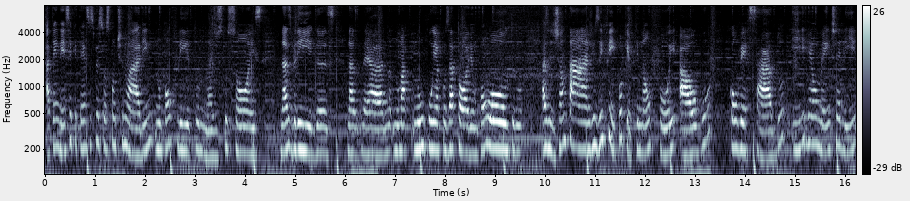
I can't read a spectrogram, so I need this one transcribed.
a tendência é que tem essas pessoas continuarem no conflito, nas discussões, nas brigas, nas, né, numa, num cunho acusatório um com o outro, às vezes chantagens, enfim. Por quê? Porque não foi algo conversado e realmente ali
